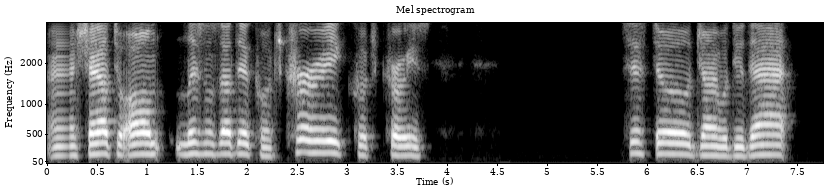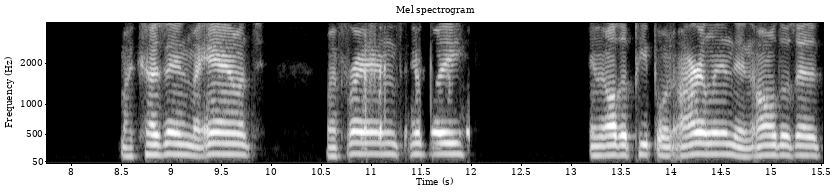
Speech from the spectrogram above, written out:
And shout out to all listeners out there, Coach Curry, Coach Curry's sister, Johnny will do that. My cousin, my aunt, my friends, everybody, and all the people in Ireland and all those other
